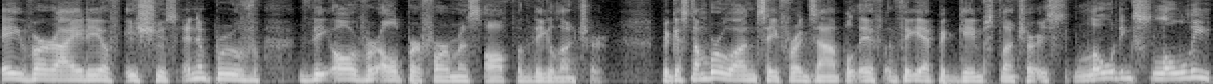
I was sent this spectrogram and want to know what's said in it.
a variety of issues and improve the overall performance of the launcher. Because number one, say for example, if the Epic Games Launcher is loading slowly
